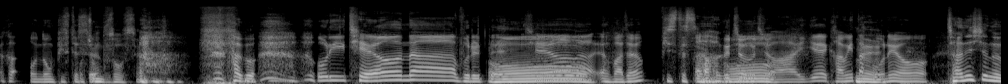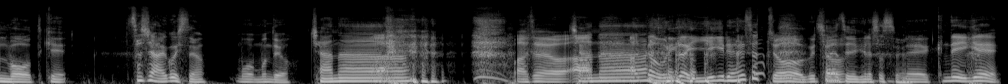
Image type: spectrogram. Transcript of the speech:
약간 어 너무 어, 비슷했어요. 좀 무서웠어요. 하고 우리 재현아 부를 때 오. 재현아 야, 맞아요? 비슷했어요. 아 그렇죠 어. 그렇죠. 아 이게 감이 딱 네. 오네요. 자니 씨는 뭐 어떻게 사실 알고 있어요? 뭐 뭔데요? 자나, 맞아요. 아, 자나. 아 까 우리가 이 얘기를 했었죠. 그렇죠. 차에서 얘기를 했었어요. 네. 근데 이게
